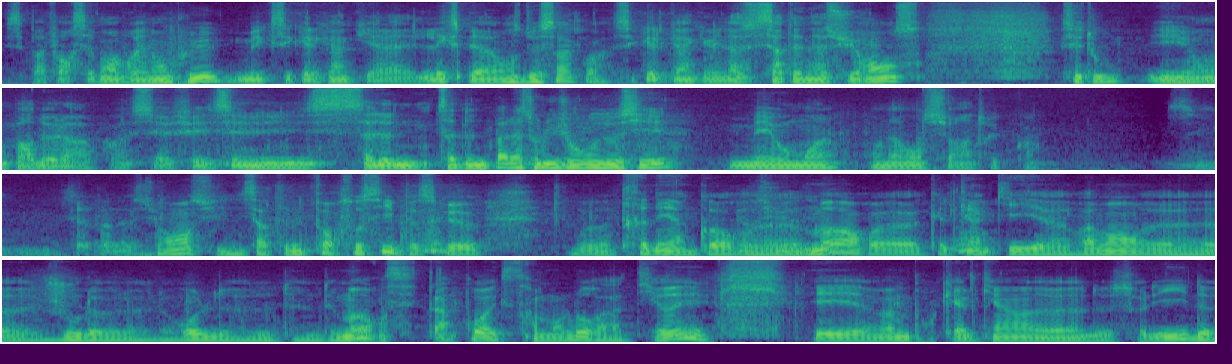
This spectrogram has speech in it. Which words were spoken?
c'est pas forcément vrai non plus, mais que c'est quelqu'un qui a l'expérience de ça, quoi. C'est quelqu'un qui a une certaine assurance, c'est tout. Et on part de là, quoi. C'est fait- c'est- ça donne, ça donne pas la solution au dossier, mais au moins, on avance sur un truc, quoi. C'est une certaine assurance, une certaine force aussi, parce que euh, traîner un corps euh, mort, euh, quelqu'un qui euh, vraiment joue le, le rôle de, de- de mort, c'est un poids extrêmement lourd à tirer. Et même pour quelqu'un de solide,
